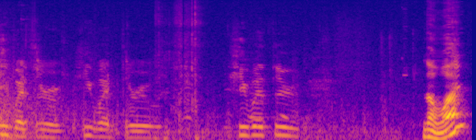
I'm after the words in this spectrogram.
He went through. He went through. He went through. The what?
